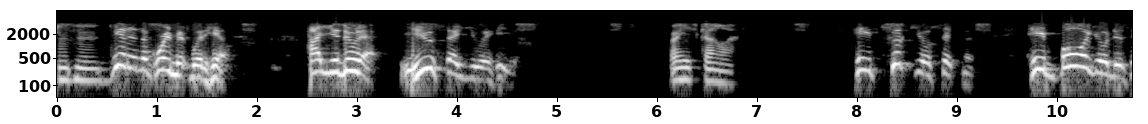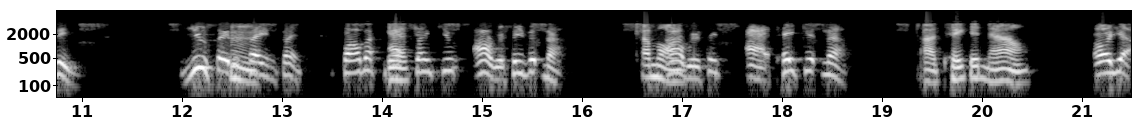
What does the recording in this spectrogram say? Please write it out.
Mm-hmm. Get in agreement with him. How you do that? You say you are healed. Praise God. He took your sickness. He bore your disease. You say the Mm. same thing. Father, Yes. I thank you. I receive it now. Come on. I receive. I take it now. I take it now. Oh yeah,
